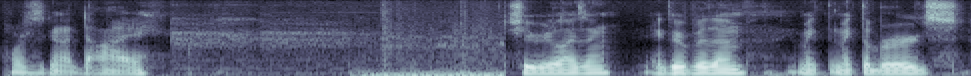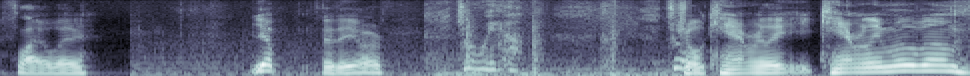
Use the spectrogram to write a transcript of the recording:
Horse is gonna die. She realizing a group of them make make the birds fly away. Yep, there they are. Joel, wake up. Joel can't really, you can't really move him.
